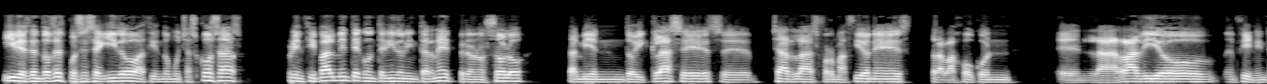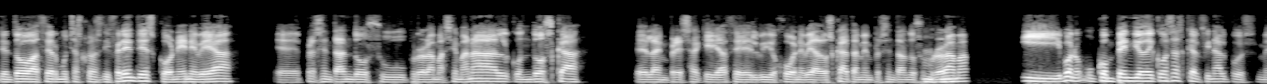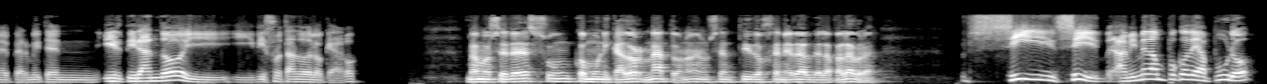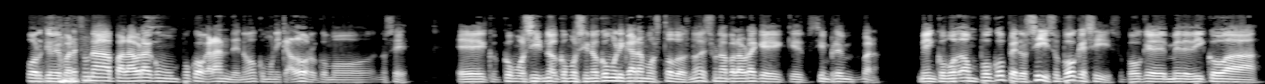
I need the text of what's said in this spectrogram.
Y desde entonces pues he seguido haciendo muchas cosas, principalmente contenido en Internet, pero no solo. También doy clases, eh, charlas, formaciones, trabajo con en la radio, en fin, intento hacer muchas cosas diferentes con NBA eh, presentando su programa semanal, con 2K, eh, la empresa que hace el videojuego NBA 2K, también presentando su programa. Y bueno, un compendio de cosas que al final pues me permiten ir tirando y, disfrutando de lo que hago. Vamos, eres un comunicador nato, ¿no? En un sentido general de la palabra. Sí, sí. A mí me da un poco de apuro porque me parece una palabra como un poco grande, ¿no? Comunicador, como, no sé, eh, como, si no, como si no comunicáramos todos, ¿no? Es una palabra que, siempre, bueno, me incomoda un poco, pero sí, supongo que sí, supongo que me dedico a,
